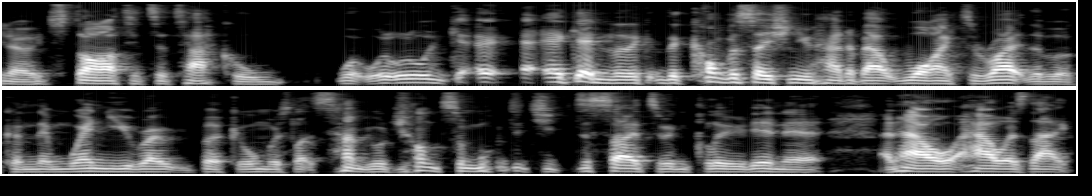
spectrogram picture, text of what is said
you know, started to tackle again the, the, conversation you had about why to write the book and then when you wrote the book almost like samuel johnson what did you decide to include in it? And how how was that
